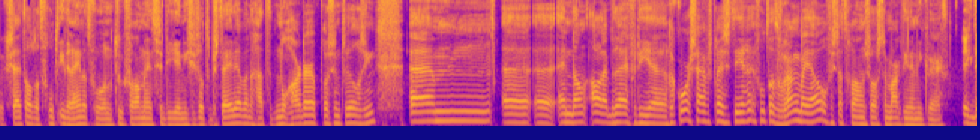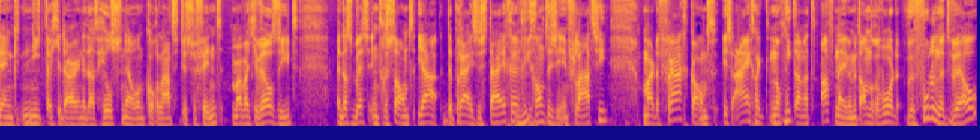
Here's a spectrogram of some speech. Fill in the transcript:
Ik zei het al, dat voelt iedereen. Dat voelen natuurlijk vooral mensen die niet zoveel te besteden hebben. Dan gaat het nog harder procentueel gezien. Um, uh, en dan allerlei bedrijven die recordcijfers presenteren. Voelt dat wrang bij jou? Of is dat gewoon zoals de marktdynamiek werkt? Ik denk niet dat je daar inderdaad heel snel een correlatie tussen vindt. Maar wat je wel ziet, en dat is best interessant. Ja, de prijzen stijgen, mm-hmm. gigantische inflatie. Maar de vraagkant is eigenlijk nog niet aan het afnemen. Met andere woorden, we voelen het wel.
